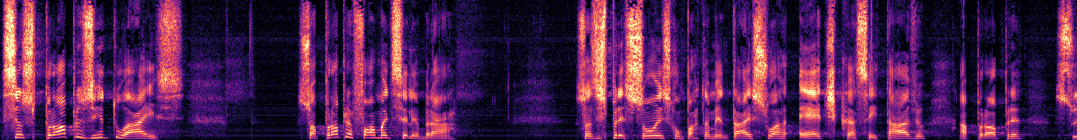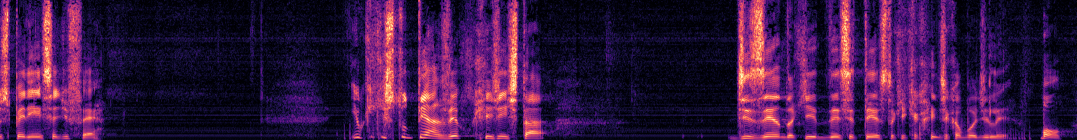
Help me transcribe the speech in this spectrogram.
seus próprios rituais, sua própria forma de celebrar, suas expressões comportamentais, sua ética aceitável, a própria sua experiência de fé. E o que isso tudo tem a ver com o que a gente está dizendo aqui nesse texto aqui que a gente acabou de ler? Bom,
